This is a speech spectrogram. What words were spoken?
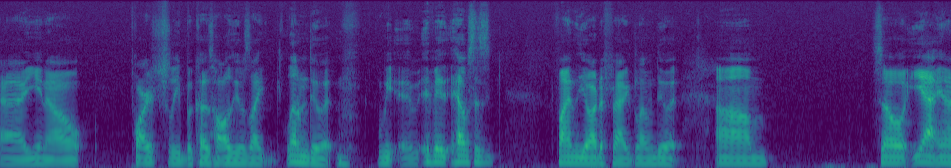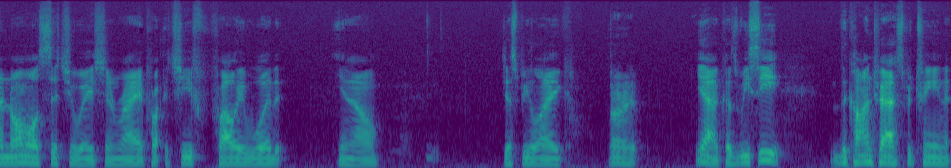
uh, you know, partially because Halsey was like, let him do it. We if it helps us find the artifact, let him do it. Um, so yeah, in a normal situation, right, Pro- Chief probably would, you know, just be like, All right. Yeah, because we see the contrast between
